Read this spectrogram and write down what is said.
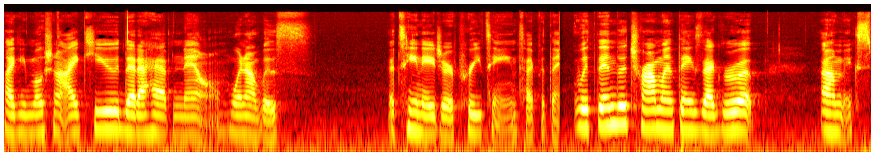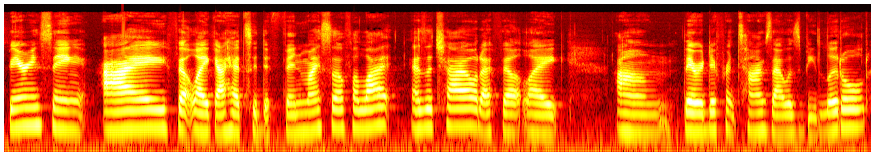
like emotional IQ, that I have now when I was a teenager, preteen type of thing. Within the trauma and things that I grew up um, experiencing, I felt like I had to defend myself a lot as a child. I felt like um, there were different times I was belittled.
